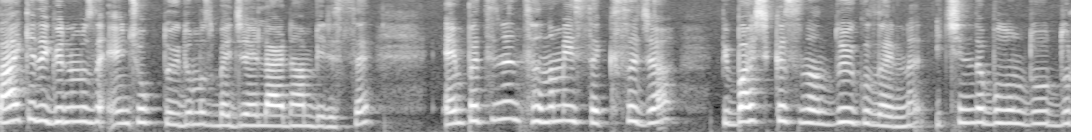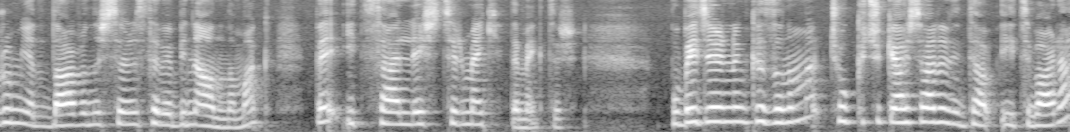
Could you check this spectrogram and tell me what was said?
Belki de günümüzde en çok duyduğumuz becerilerden birisi. Empatinin tanımı ise kısaca bir başkasının duygularını, içinde bulunduğu durum ya da davranışların sebebini anlamak ve içselleştirmek demektir. Bu becerinin kazanımı çok küçük yaşlardan itibaren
